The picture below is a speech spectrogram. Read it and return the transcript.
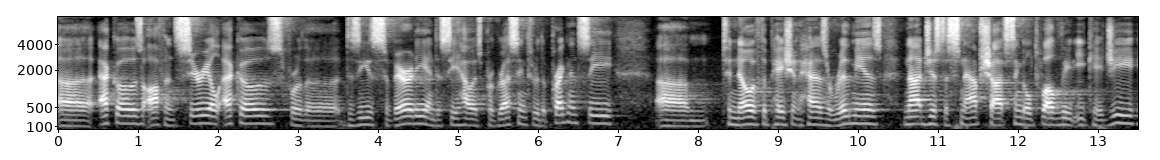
uh, echoes, often serial echoes for the disease severity and to see how it's progressing through the pregnancy, um, to know if the patient has arrhythmias, not just a snapshot single 12 lead EKG,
